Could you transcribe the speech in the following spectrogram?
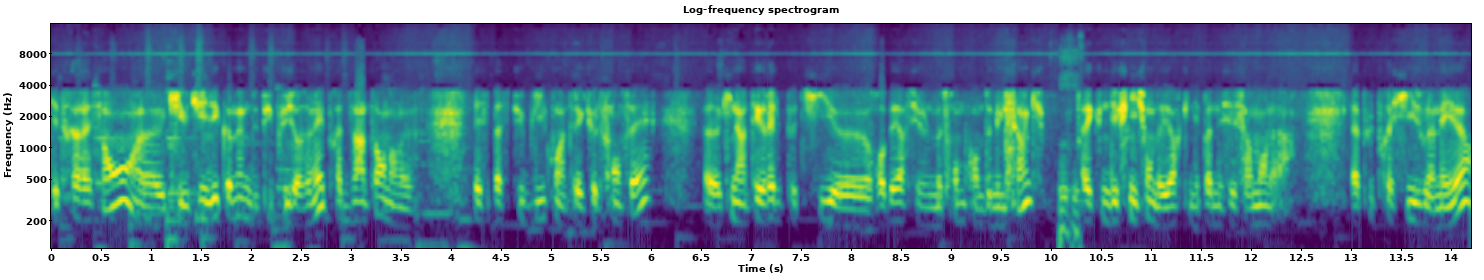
Qui est très récent, euh, qui est utilisé quand même depuis plusieurs années, près de 20 ans dans l'espace public ou intellectuel français, euh, qui n'a intégré le petit euh, Robert, si je ne me trompe, qu'en 2005, mhm. avec une définition d'ailleurs qui n'est pas nécessairement la, la plus précise ou la meilleure.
